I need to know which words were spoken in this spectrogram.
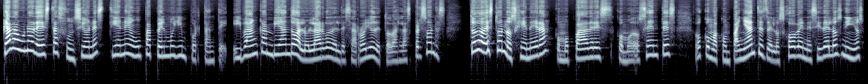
Cada una de estas funciones tiene un papel muy importante y van cambiando a lo largo del desarrollo de todas las personas. Todo esto nos genera, como padres, como docentes o como acompañantes de los jóvenes y de los niños,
